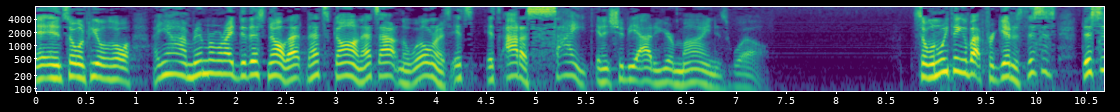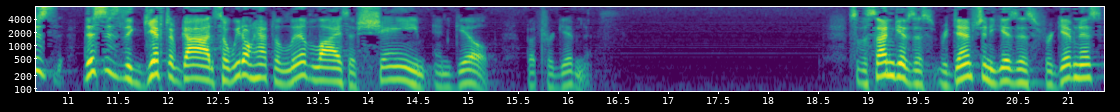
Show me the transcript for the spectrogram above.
And so when people go, yeah, I remember when I did this. No, that, that's gone. That's out in the wilderness. It's, it's out of sight, and it should be out of your mind as well. So when we think about forgiveness, this is, this is, this is the gift of God so we don't have to live lives of shame and guilt, but forgiveness. So the Son gives us redemption, He gives us forgiveness.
